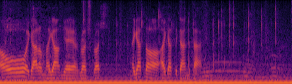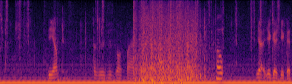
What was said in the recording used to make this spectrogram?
Oh, I got him. I got him. Yeah, yeah. Rush, rush. I got the I got the guy in the back. See him? Cause we're just going fast. Oh, Yeah, you're good. You're good.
